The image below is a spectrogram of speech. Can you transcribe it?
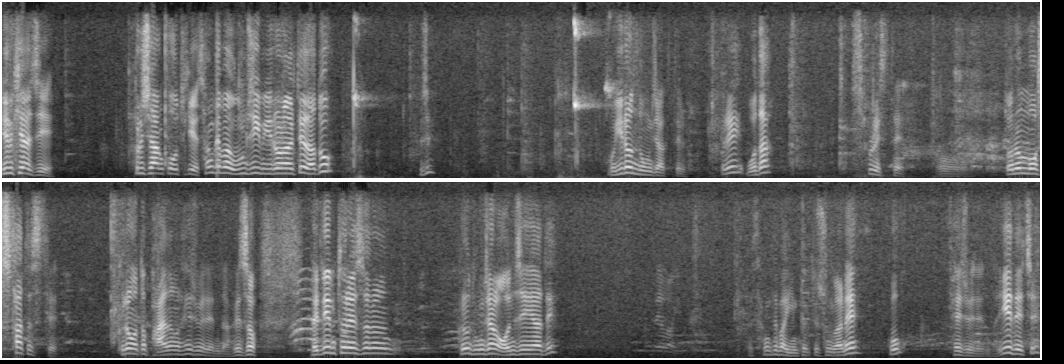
이렇게 하지. 그렇지 않고 어떻게 해? 상대방 움직임이 일어날 때 나도 그지? 뭐 이런 동작들. 그래 뭐다? split step. 어. 또는 뭐 스타트 스텝. 그런 어떤 반응을 해줘야 된다. 그래서 배드민턴에서는 그런 동작을 언제 해야 돼? 상대방 임팩트 순간에 꼭 해줘야 된다. 이해됐지?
